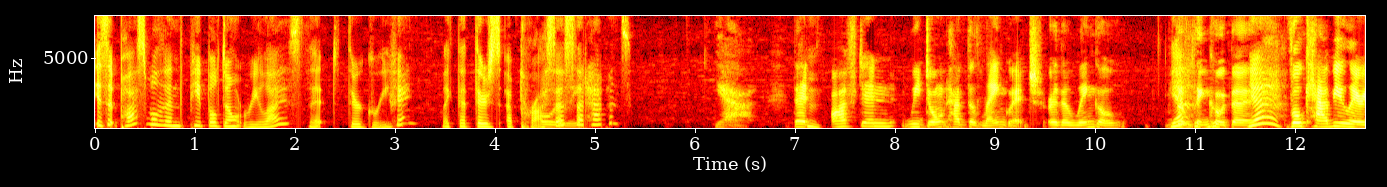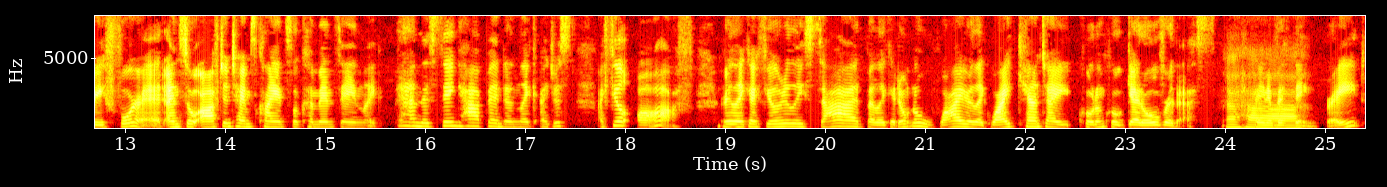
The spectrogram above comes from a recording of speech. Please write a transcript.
is it possible then people don't realize that they're grieving like that there's a process totally. that happens yeah that hmm. often we don't have the language or the lingo yeah. the lingo, the yeah. vocabulary for it. And so oftentimes clients will come in saying, like, man, this thing happened. And like, I just, I feel off or mm-hmm. like, I feel really sad, but like, I don't know why or like, why can't I quote unquote get over this uh-huh. kind of a thing, right?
